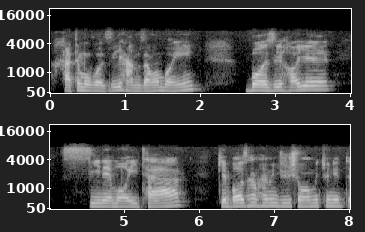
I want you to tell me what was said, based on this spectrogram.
خط موازی همزمان با این بازی های سینمایی تر که باز هم همینجوری شما می‌تونید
